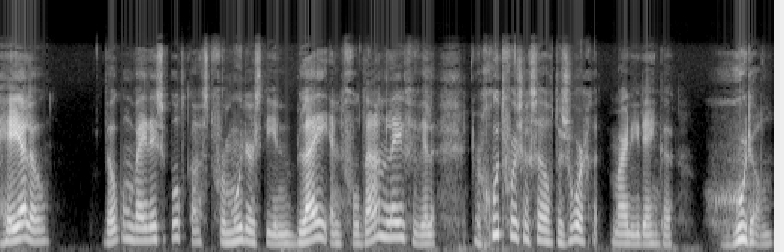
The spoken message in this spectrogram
Hey hallo, welkom bij deze podcast voor moeders die een blij en voldaan leven willen door goed voor zichzelf te zorgen, maar die denken, hoe dan?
